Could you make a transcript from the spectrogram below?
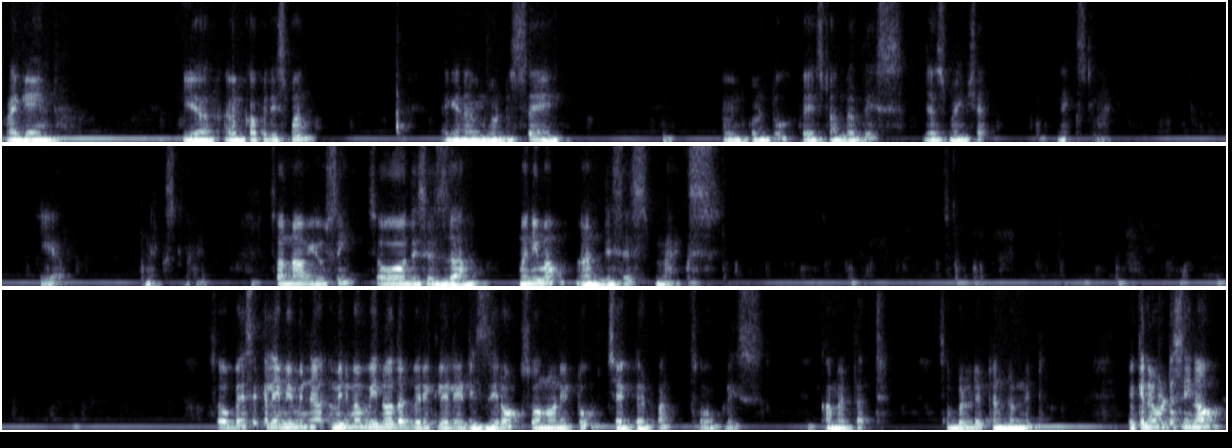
again. Here i will copy this one. Again i will going to say i will going to paste under this. Just mention next line. Here next line. So now you see, so this is uh, minimum and this is max. So basically minimum, we know that very clearly it is zero. So no need to check that one. So please comment that. So build it and run it. You can able to see now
